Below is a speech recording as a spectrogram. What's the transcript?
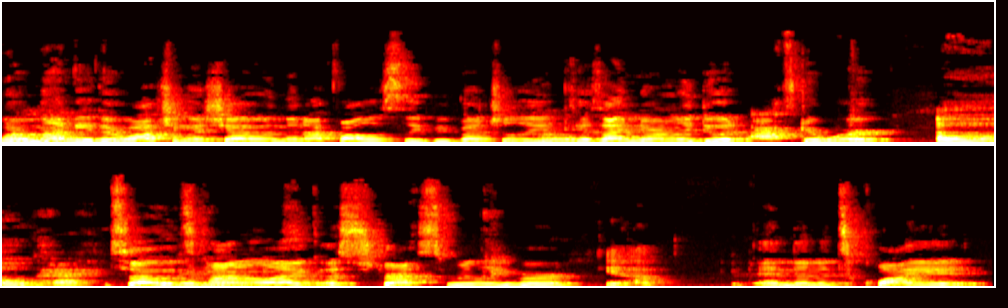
normally I'm either watching a show and then I fall asleep eventually oh, because I normally do it after work. Oh, okay. So it's kind of like a stress reliever, Yeah. and then it's quiet.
